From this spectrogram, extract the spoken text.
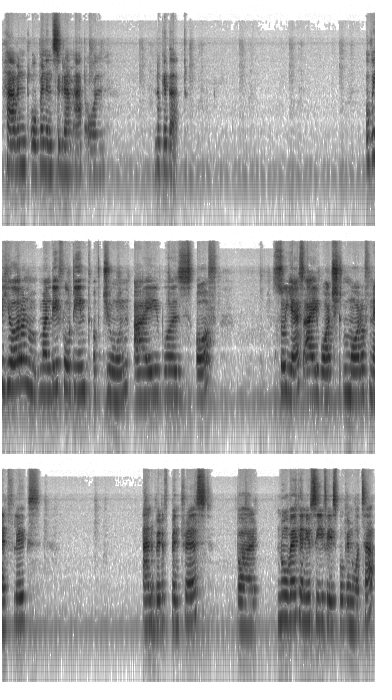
haven't opened Instagram at all look at that. Over here on Monday 14th of June I was off. So yes I watched more of Netflix and a bit of Pinterest but nowhere can you see Facebook and WhatsApp.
